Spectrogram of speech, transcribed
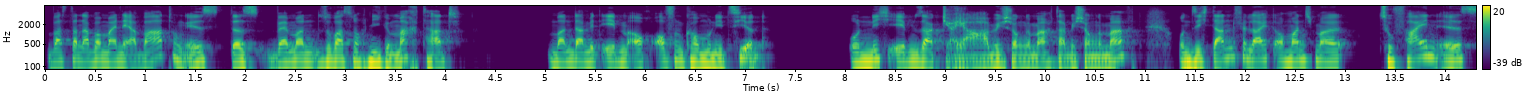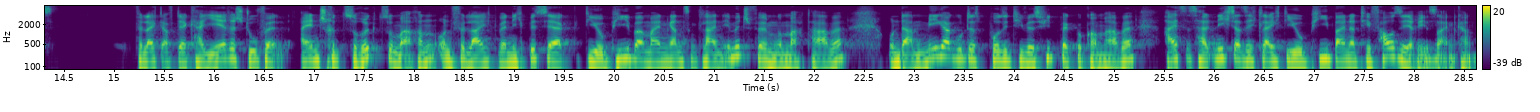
was dann aber meine Erwartung ist, dass wenn man sowas noch nie gemacht hat, man damit eben auch offen kommuniziert und nicht eben sagt, ja, ja, habe ich schon gemacht, habe ich schon gemacht und sich dann vielleicht auch manchmal zu fein ist, vielleicht auf der Karrierestufe einen Schritt zurück zu machen und vielleicht, wenn ich bisher DOP bei meinen ganzen kleinen Imagefilmen gemacht habe und da mega gutes positives Feedback bekommen habe, heißt es halt nicht, dass ich gleich DOP bei einer TV-Serie sein kann.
